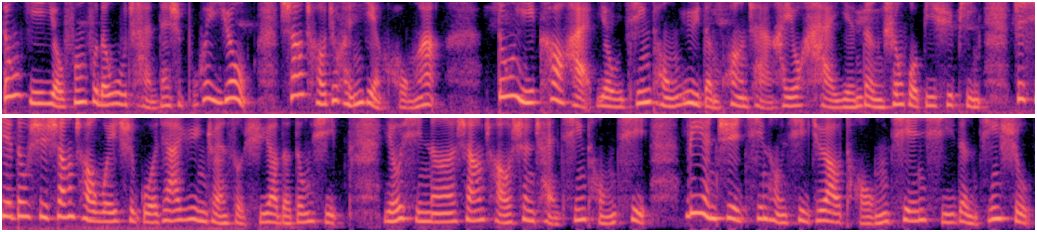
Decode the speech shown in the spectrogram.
东夷有丰富的物产，但是不会用，商朝就很眼红啊。东夷靠海，有金、铜、玉等矿产，还有海盐等生活必需品，这些都是商朝维持国家运转所需要的东西。尤其呢，商朝盛产青铜器，炼制青铜器就要铜、铅、锡等金属。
